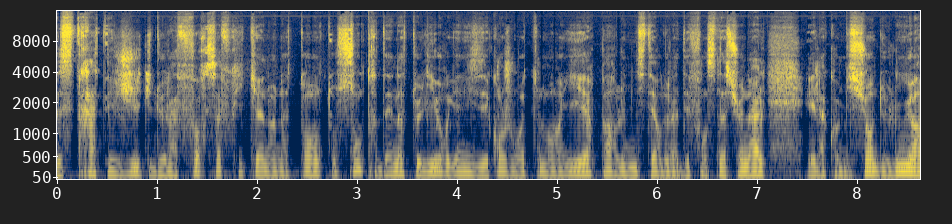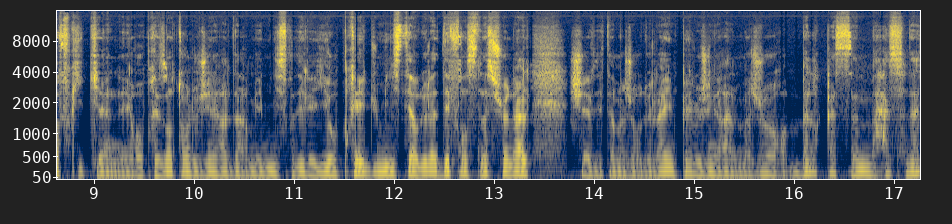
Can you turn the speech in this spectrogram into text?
stratégique de la force africaine en attente au centre d'un atelier organisé conjointement hier par le ministère de la Défense nationale et la Commission de l'Union africaine. Et représentant le général d'armée, ministre délégué auprès du ministère de la Défense nationale, chef d'état-major de l'AMP, le général-major Belkacem Hasnat,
